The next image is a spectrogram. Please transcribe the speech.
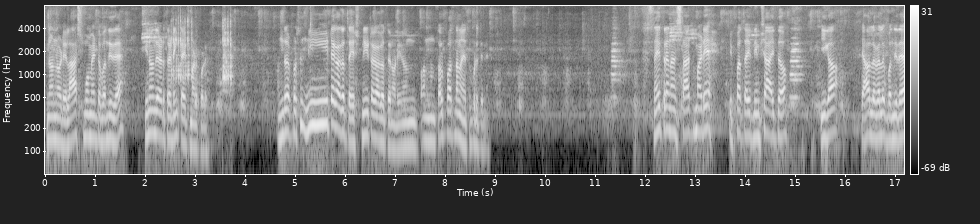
ಇನ್ನೊಂದು ನೋಡಿ ಲಾಸ್ಟ್ ಮೂಮೆಂಟ್ ಬಂದಿದೆ. ಇನ್ನೊಂದು ಎರಡು ಥ್ರೆಡಿಂಗ್ ಟೈಟ್ ಮಾಡ್ಕೊಳ್ಳಿ. ಹಂಡ್ರೆಡ್ ಪರ್ಸೆಂಟ್ ನೀಟಾಗಿ ಆಗುತ್ತೆ ಎಷ್ಟು ನೀಟಾಗಿ ಆಗುತ್ತೆ ನೋಡಿ, ಇನ್ನೊಂದು ಒಂದು ಸ್ವಲ್ಪ ಹೊತ್ತು ನಾನು ಎತ್ಬಿಡ್ತೀನಿ. ಸ್ನೇಹಿತರೆ, ನಾನು ಸ್ಟಾರ್ಟ್ ಮಾಡಿ ಇಪ್ಪತ್ತೈದು ನಿಮಿಷ ಆಯಿತು. ಈಗ ಯಾವ ಲೆವೆಲಿಗೆ ಬಂದಿದೆ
